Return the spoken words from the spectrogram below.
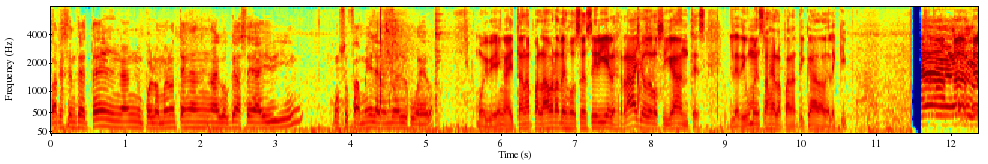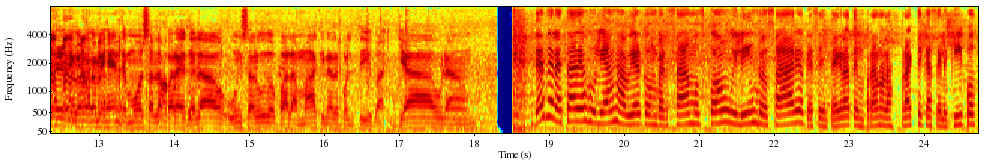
para que se entretengan y por lo menos tengan algo que hacer ahí con su familia viendo el juego. Muy bien, ahí están las palabras de José Siri, el rayo de los gigantes. Le di un mensaje a la fanaticada del equipo. Creo que mi gente, Mozart la para de este lado. Un saludo para la máquina deportiva. Yauran. Desde el estadio Julián Javier conversamos con Wilín Rosario, que se integra temprano a las prácticas del equipo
